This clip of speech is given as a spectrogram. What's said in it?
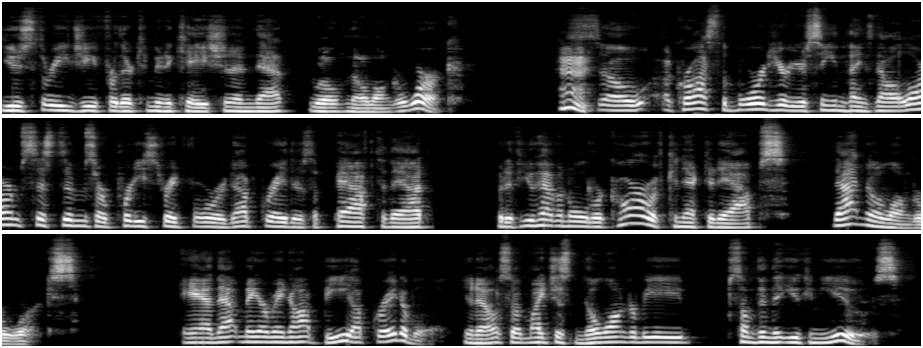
use 3G for their communication and that will no longer work. Hmm. So across the board here, you're seeing things. Now, alarm systems are pretty straightforward to upgrade. There's a path to that. But if you have an older car with connected apps, that no longer works. And that may or may not be upgradable, you know, so it might just no longer be something that you can use.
